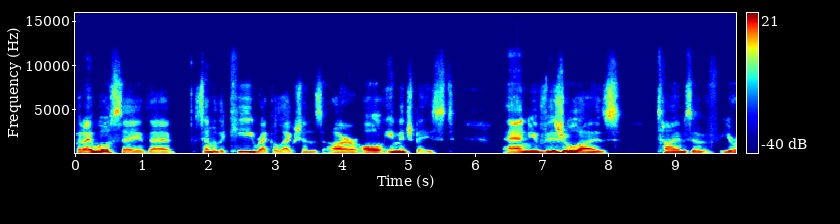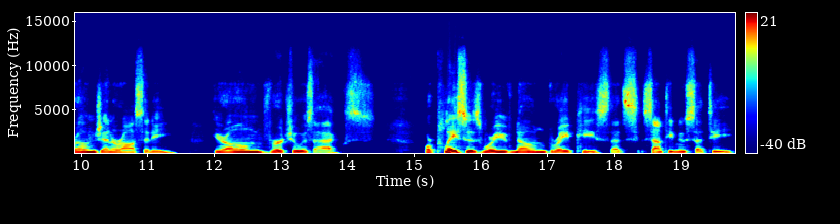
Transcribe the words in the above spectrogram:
But I will say that some of the key recollections are all image based, and you visualize times of your own generosity, your own virtuous acts, or places where you've known great peace. That's Santi Nusati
